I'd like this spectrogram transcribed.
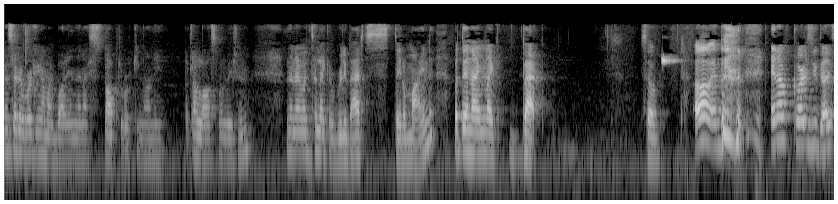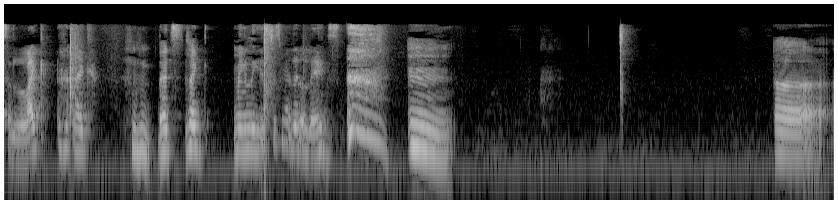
and i started working on my body and then i stopped working on it like i lost motivation and then I went to like a really bad state of mind. But then I'm like back. So, oh, and the, and of course you guys like like that's like mainly it's just my little legs. mm. Uh.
